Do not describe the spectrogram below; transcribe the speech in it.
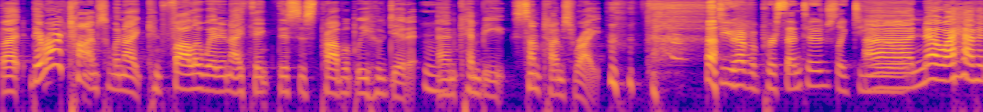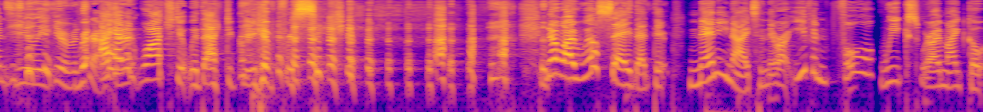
But there are times when I can follow it and I think this is probably who did it Mm. and can be sometimes right. do you have a percentage? Like, do you? Uh, no, I haven't really. You haven't I it? haven't watched it with that degree of precision. no, I will say that there many nights, and there are even full weeks where I might go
